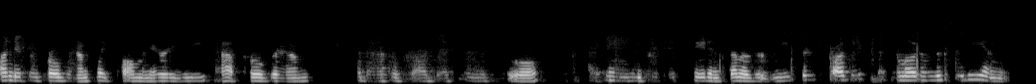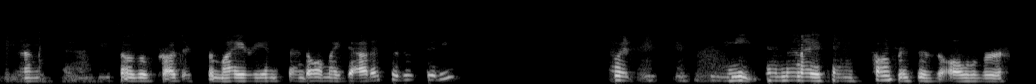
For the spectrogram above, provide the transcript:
on different programs like pulmonary rehab programs, tobacco projects in the school. I can even participate in some of the research projects that come out of the city and, and, and do some of those projects from my area and send all my data to the city. So it, it, it's really neat. And then I attend conferences all over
